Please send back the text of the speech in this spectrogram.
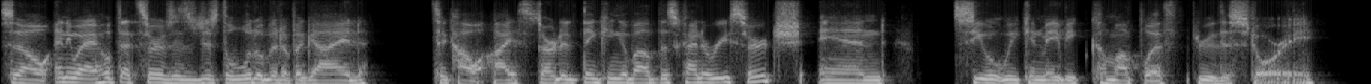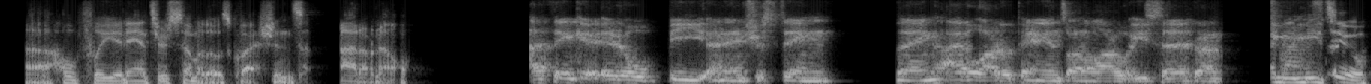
So, anyway, I hope that serves as just a little bit of a guide to how I started thinking about this kind of research and see what we can maybe come up with through the story. Uh, hopefully, it answers some of those questions. I don't know. I think it- it'll be an interesting thing. I have a lot of opinions on a lot of what you said, but I'm I mean, me too.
